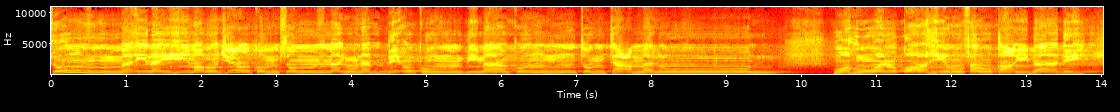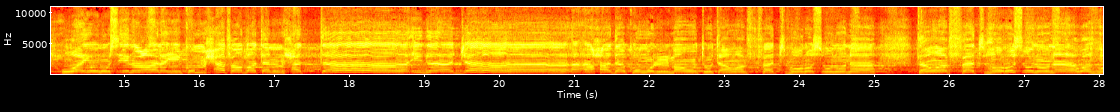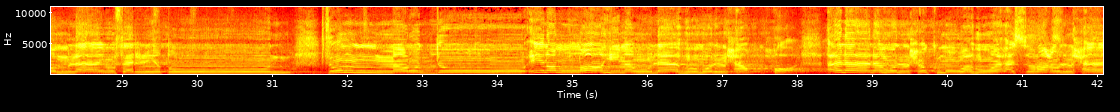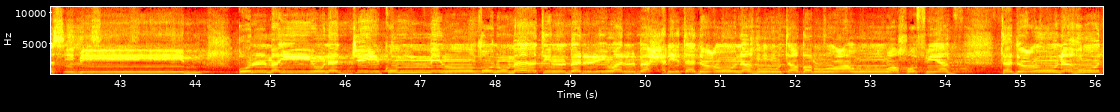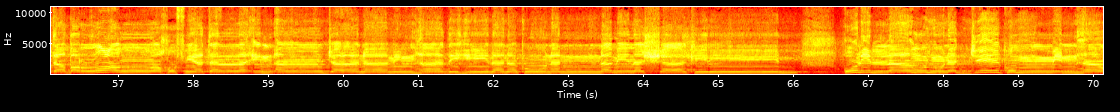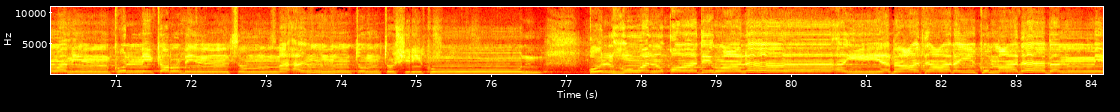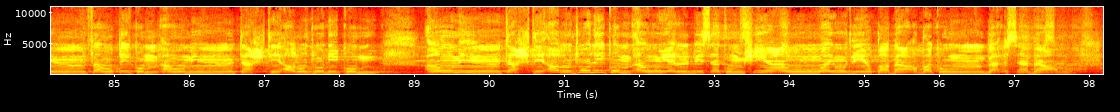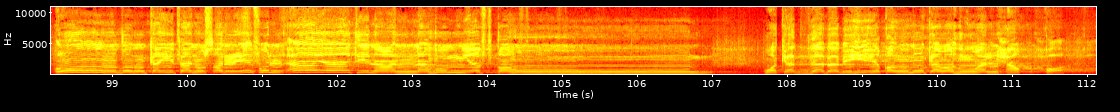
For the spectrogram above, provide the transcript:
ثم إليه مرجعكم ثم ينبئكم بما كنتم تعملون. وهو القاهر فوق عباده ويرسل عليكم حفظة حتى إذا جاء أحدكم الموت توفته رسلنا توفته رسلنا وهم لا يفرطون. ثم ردوا إلى الله مولاهم الحق. ألا له الحكم وهو أسرع الحاسبين. قل من ينجيكم من ظلمات البر والبحر تدعونه تضرعا وخفية. تدعونه تضرعا وخفية لئن أنجانا من هذه لنكونن من الشاكرين. قل الله ينجيكم منها ومن كل كرب ثم أنتم تشركون. قل هو القادر على أن يبعث عليكم عذابا من فوقكم أو من تحت أرجلكم أو من تحت أرجلكم أو يلبسكم شيعا ويذيق بعضكم بأس بعض. انظر كيف نصرف الآيات لعلهم يفقهون. وكذب به قومك وهو الحق.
